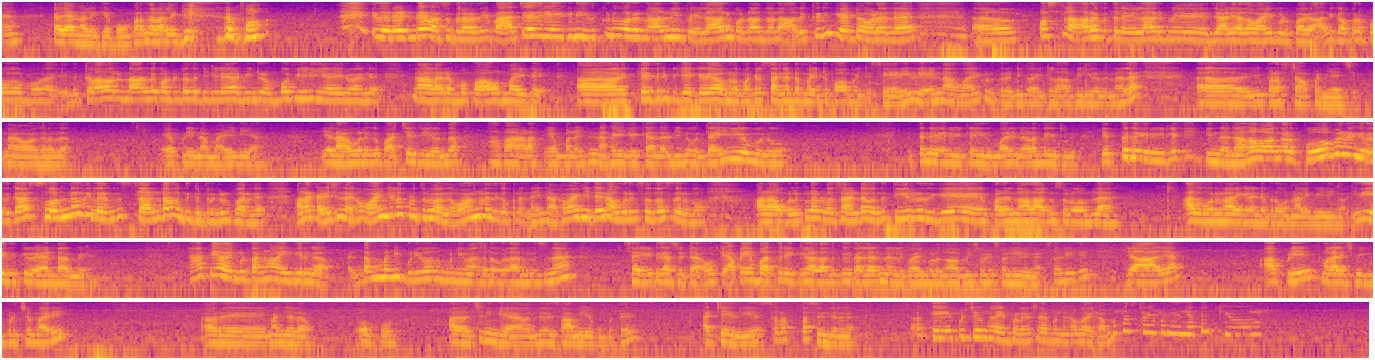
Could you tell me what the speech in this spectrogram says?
கல்யாண நாளைக்கு கேட்போம் பிறந்த நாளைக்கு கேட்போம். இது ரெண்டே வருஷத்தில் வருது. இப்போ ஆச்சேரி இதுக்குன்னு ஒரு நாள்னு இப்போ எல்லாரும் கொண்டாந்தாலும் அதுக்குன்னு கேட்ட உடனே ஃபஸ்ட்டில் ஆரம்பத்தில் எல்லாருமே ஜாலியாக தான் வாங்கி கொடுப்பாங்க. அதுக்கப்புறம் போக போக இதுக்கெல்லாம் ஒரு நாளில் கொண்டுட்டு வந்துட்டீங்களே அப்படின்ட்டு ரொம்ப ஃபீலிங் ஆயிடுவாங்க நான்லாம் ரொம்ப பாவமாயிட்டேன் ஆஹ் கே திருப்பி கேட்கவே அவங்கள பக்கத்தில் சங்கடமாயிட்டு பாவமாயிட்டு சரி வேணாம் வாங்கி கொடுக்குற அன்றைக்கி வாங்கிக்கலாம் அப்படிங்கிறதுனால இப்போலாம் ஸ்டாப் பண்ணியாச்சு நான் வாங்குறத. எப்படி நம்ம ஐடியா ஏன்னா அவங்களுக்கு பச்சை வந்தால் அப்பாடா என் பல்லாட்டி நகை கேட்காது அப்படின்னு ஒரு தைரியம் வரும். எத்தனை பேர் வீட்டில் இது மாதிரி நடந்துக்கிட்டு இருக்கு. எத்தனை பேர் வீட்டில் இந்த நகை வாங்க போகணுங்கிறதுக்காக சொன்னதுலேருந்து சண்டை வந்துக்கிட்டு இருக்குன்னு பாருங்கள் ஆனால் கடைசியில் நகை வாங்கிலாம் கொடுத்துருவாங்க. வாங்கினதுக்கப்புறம் நான் நகை வாங்கிட்டேன்னு அவங்களுக்கு சந்தோஷம் இருக்கும். ஆனால் அவங்களுக்குள்ள உள்ள சண்டை வந்து தீர்றதுக்கே பல நாள் ஆகும் சொல்லுவோம்ல. அது ஒரு நாளைக்கு ரெண்டு பேரும் ஒரு நாளைக்கு வேணிக்கும் இது எதுக்கு வேண்டாமே. ஹாப்பியாக வாங்கி கொடுத்தாங்கன்னா வாங்கிக்கிறங்க அடம் பண்ணி பிடிவாதம் பண்ணி வாங்குறவங்களா இருந்துச்சுன்னா சரி வீட்டுக்கார சொல்லிட்டேன் ஓகே அப்போ என் பர்த்டேக்கு அல்லதுக்கு கல்யாண நாளுக்கு வாங்கி கொடுங்க அப்படின்னு சொல்லி சொல்லிடுங்க சொல்லிவிட்டு ஜாலியாக அப்படியே மகாலட்சுமிக்கு பிடிச்ச மாதிரி ஒரு மஞ்சளை உப்பு அதை வச்சு நீங்கள் வந்து சாமியை கும்பிட்டு அச்செய்தியை சிறப்பாக செஞ்சிருங்க. ஓகே பிடிச்சவங்க லைக் பண்ணுங்கள் ஷேர் பண்ணுங்கள் மறக்காமல் சப்ஸ்கிரைப் பண்ணிடுங்க. தேங்க்யூ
